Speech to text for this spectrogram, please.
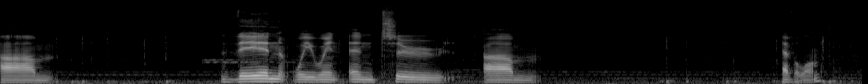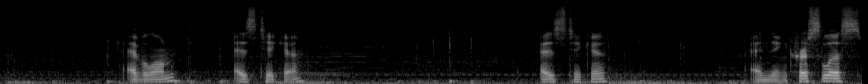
Um, then we went into um, Avalon. Avalon, Azteca, Azteca, and then Khrysalis,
